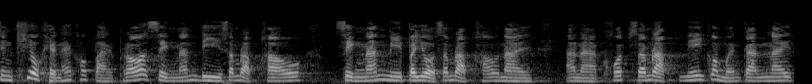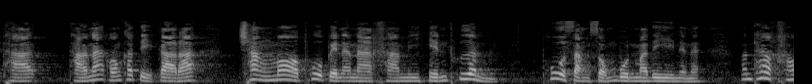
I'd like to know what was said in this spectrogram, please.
จึงเคี่ยวเข็นให้เขาไป เพราะสิ่งนั้นดีสำหรับเขาสิ่งนั้นมีประโยชน์สำหรับเขาในอนาคตสำหรับนี้ก็เหมือนกันในฐานะของคติการะ ช่างหม้อผู้เป็นอนาคามีเห็นเพื่อน ผู้สั่งสมบุญมาดีเนี่ยนะมันถ้าเขา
